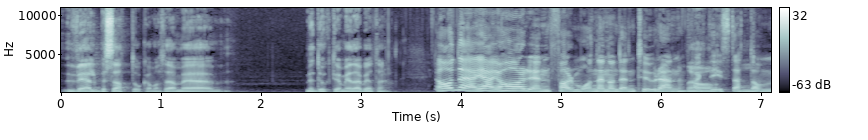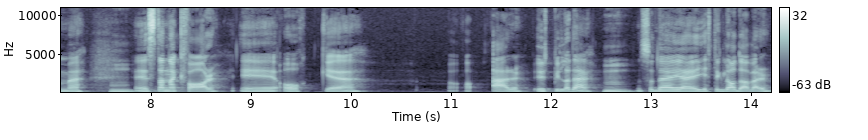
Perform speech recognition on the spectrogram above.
välbesatt då kan man säga med, med duktiga medarbetare? Ja, det är jag. Jag har den förmånen och den turen Ja, faktiskt, att de eh, stannar kvar eh, och eh, är utbildade. Så det är jag jätteglad över.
